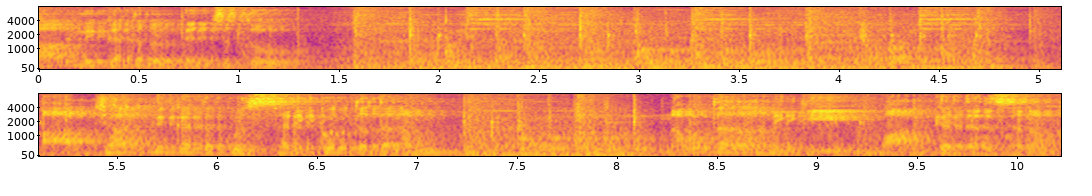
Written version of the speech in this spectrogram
ధార్మికతను పెంచుతూ ఆధ్యాత్మికతకు సరికొత్తదనం నవతరానికి మార్గదర్శనం.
